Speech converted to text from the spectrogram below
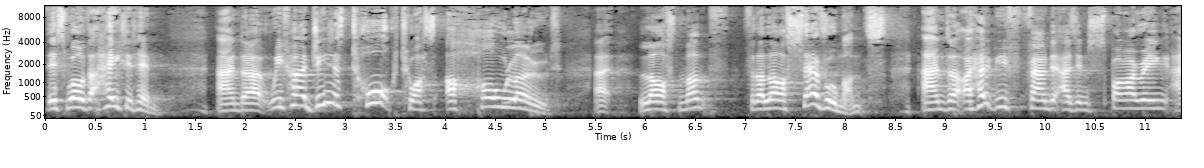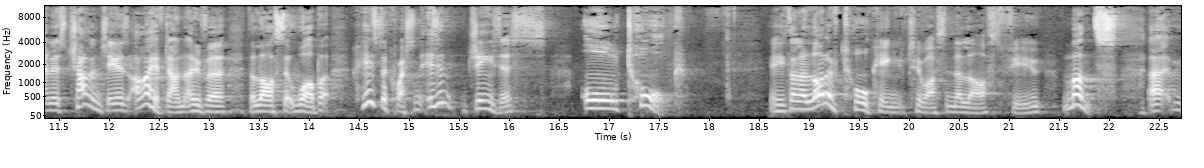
this world that hated him. And uh, we've heard Jesus talk to us a whole load uh, last month, for the last several months, and uh, I hope you found it as inspiring and as challenging as I have done over the last little while. But here's the question Isn't Jesus all talk? He's done a lot of talking to us in the last few months. Uh,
